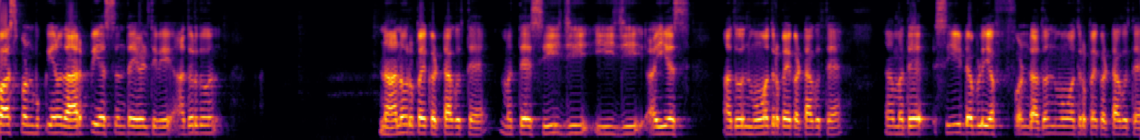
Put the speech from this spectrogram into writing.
ಪಾಸ್ ಫಂಡ್ ಬುಕ್ ಏನೊಂದು ಆರ್ ಪಿ ಎಸ್ ಅಂತ ಹೇಳ್ತೀವಿ, ಅದರದ್ದು ನಾನ್ನೂರು ರೂಪಾಯಿ ಕಟ್ಟಾಗುತ್ತೆ. ಮತ್ತು C G E G I S ಅದೊಂದು ಮೂವತ್ತು ರೂಪಾಯಿ ಕಟ್ಟಾಗುತ್ತೆ. ಮತ್ತು ಸಿ ಡಬ್ಲ್ಯೂ ಎಫ್ ಫಂಡ್ ಅದೊಂದು ಮೂವತ್ತು ರೂಪಾಯಿ ಕಟ್ಟಾಗುತ್ತೆ.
